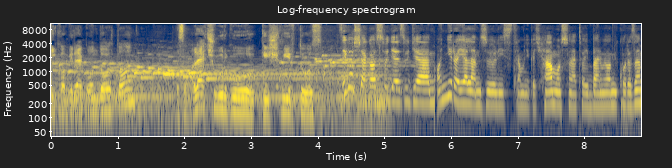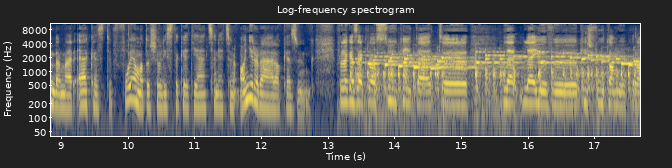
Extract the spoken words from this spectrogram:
egyik, amire gondoltam, ez a lecsurgó kis virtuóz. Az igazság az, hogy ez ugye annyira jellemző lisztre, mondjuk egy hámoszonát vagy bármi, amikor az ember már elkezd folyamatosan liszteket játszani, egyszerűen annyira rááll a kezünk. Főleg ezekre a szűkített, le, lejövő kis futamokra.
